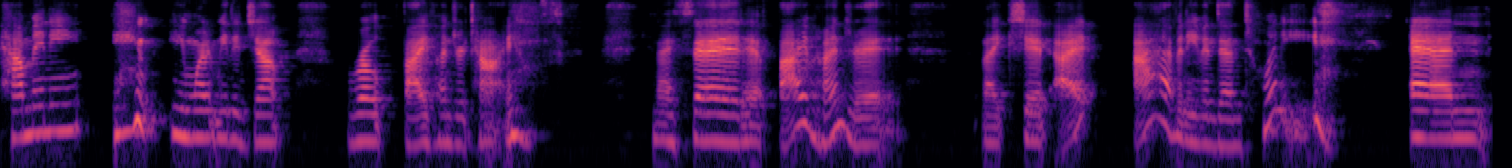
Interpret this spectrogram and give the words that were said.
how many? he wanted me to jump rope 500 times. And I said, 500? Like, shit, I, I haven't even done 20. and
